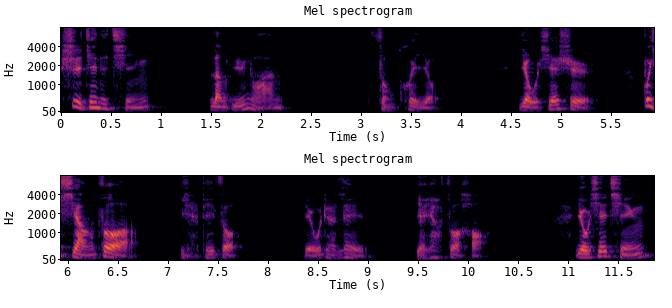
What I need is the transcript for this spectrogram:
世间的情，冷与暖总会有。有些事不想做也得做，流着泪也要做好。有些情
